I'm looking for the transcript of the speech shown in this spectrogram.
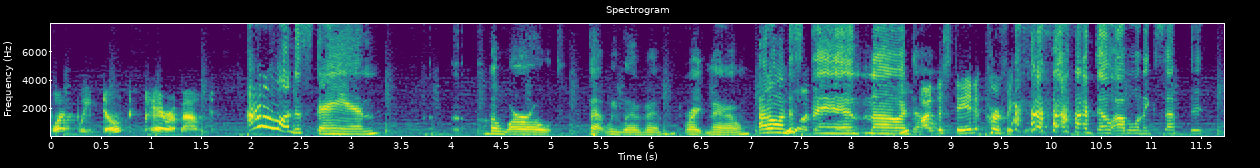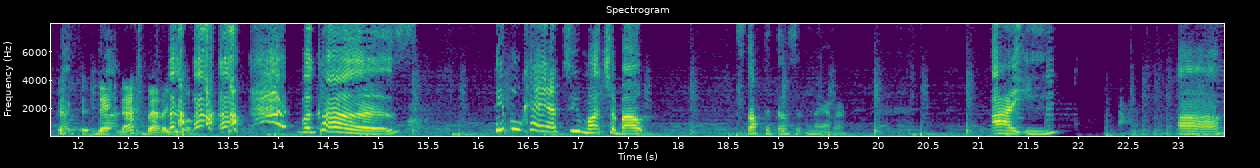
what we don't care about. I don't understand the world that we live in right now. I don't You understand. No, I don't. understand it perfectly. I don't. I won't accept it that, that's better. You because people care too much about stuff that doesn't matter. I.e., uh,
